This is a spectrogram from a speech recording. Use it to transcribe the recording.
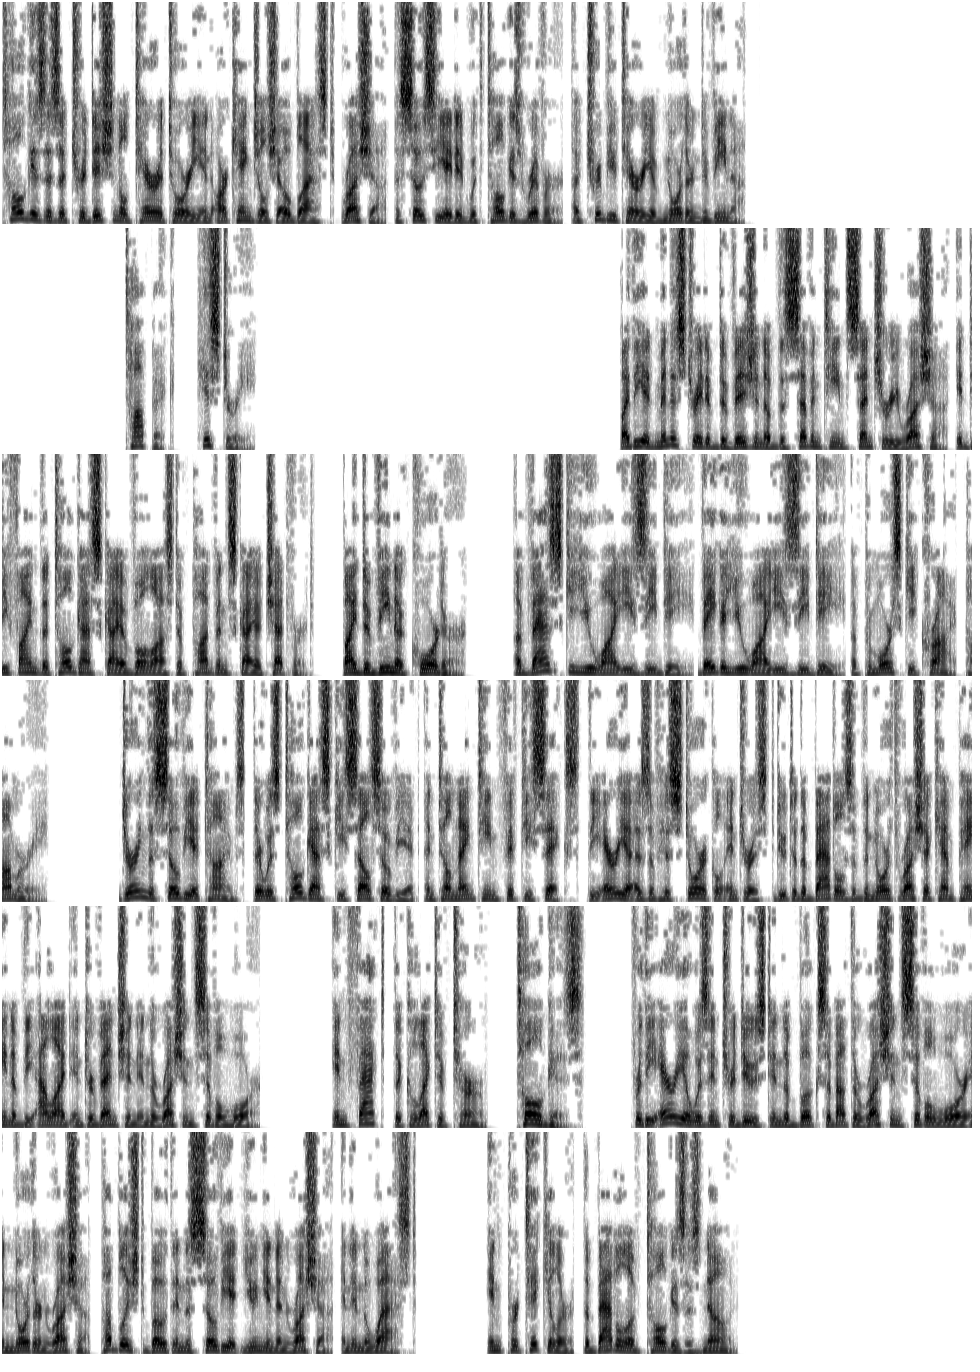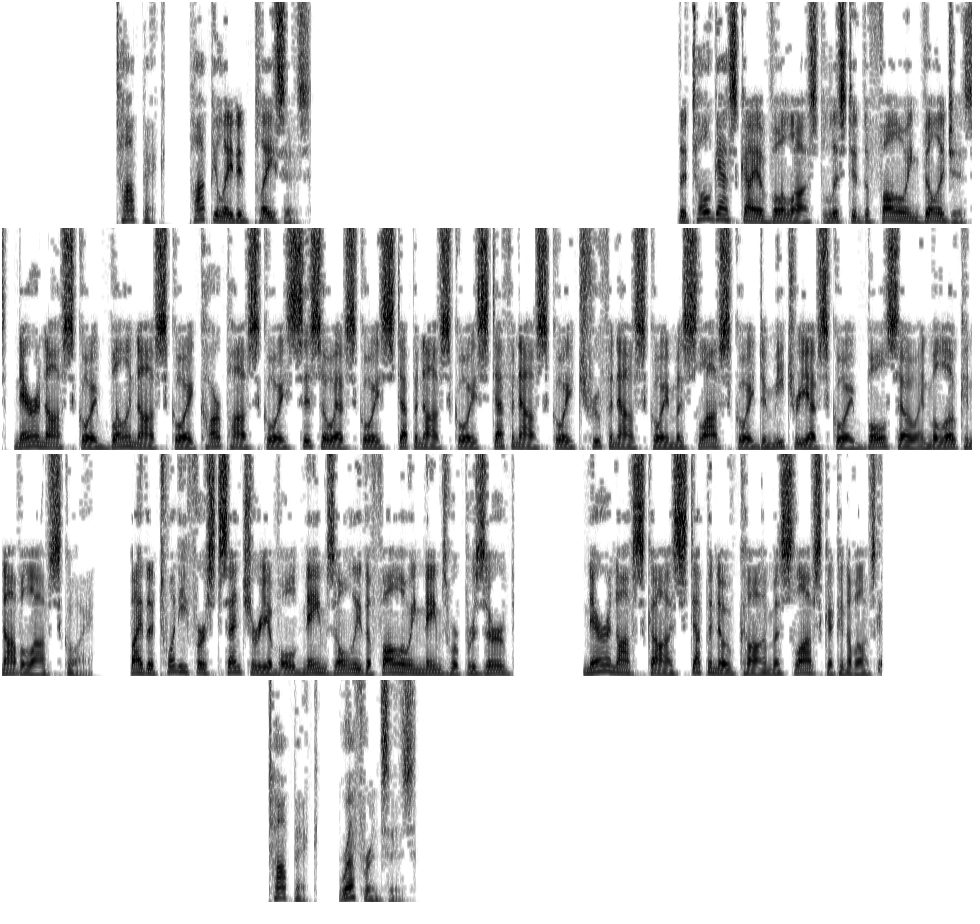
Tulgas is a traditional territory in Arkhangelsk Oblast, Russia, associated with Tulgas River, a tributary of northern Dvina. History By the administrative division of the 17th-century Russia, it defined the Tulgasskaya Volost of Podvinskaya Chetvert by Dvina quarter of Vazhsky Uyezd Uyezd of Pomorsky Krai Pomorye. During the Soviet times, there was Tulgassky Selsoviet until 1956. The area is of historical interest due to the battles of the North Russia campaign of the Allied intervention in the Russian Civil War. In fact, the collective term, Tulgas, for the area was introduced in the books about the Russian Civil War in northern Russia, published both in the Soviet Union and Russia, and in the West. In particular, the Battle of Tulgas is known. Populated places. The Tulgasskaya Volost listed the following villages, Naranovskoy Bulanovskoy Karpovskoy Sisoevskoy Stepanovskoy Stefanovskoy Trufanovskoy Maslovskoy Dmitrievskoy Bolso and Malo By the 21st century of old names only the following names were preserved. Naranovska Stepanovka Maslovska References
